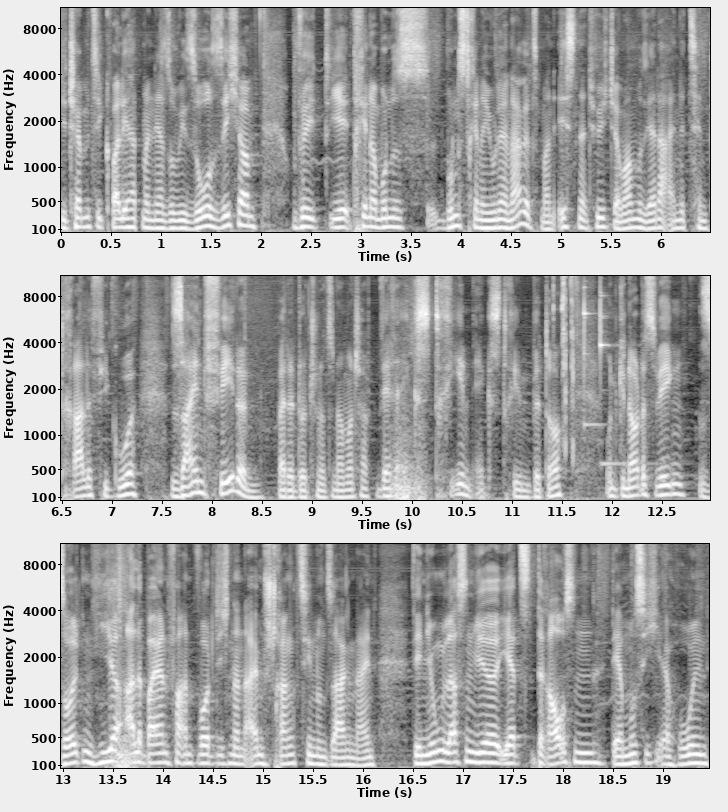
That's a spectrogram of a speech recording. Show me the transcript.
Die Champions League Quali hat man ja sowieso sicher. Und für die Trainer Bundes, Bundestrainer Julian Nagelsmann ist natürlich Jamal Musiala eine zentrale Figur. Sein Fehlen bei der deutschen Nationalmannschaft wäre extrem, extrem bitter. Und genau deswegen sollten hier alle Bayern-Verantwortlichen an einem Strang ziehen und sagen, nein, den Jungen lassen wir jetzt draußen, der muss sich erholen.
